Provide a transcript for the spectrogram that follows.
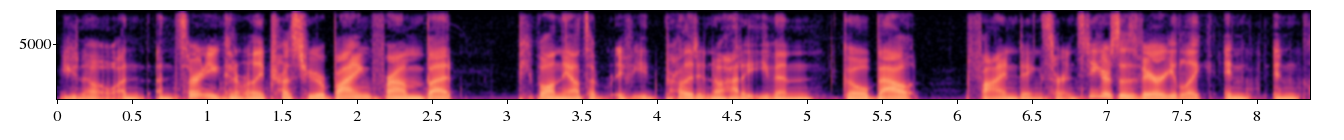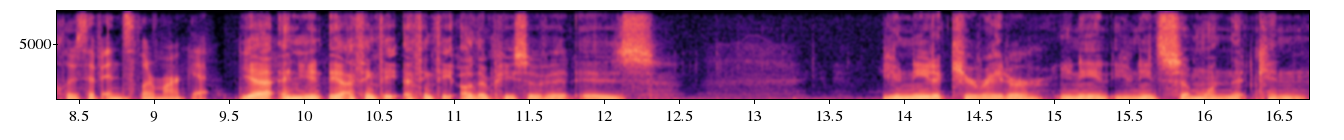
you know un- uncertain, you couldn't really trust who you're buying from, but people on the outside, if you probably didn't know how to even go about finding certain sneakers, it was very like in- inclusive, insular market. Yeah, and you, yeah, I think the I think the other piece of it is you need a curator. You need you need someone that can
